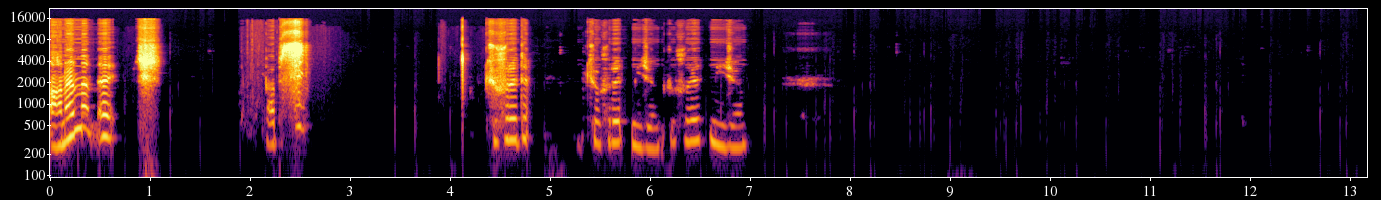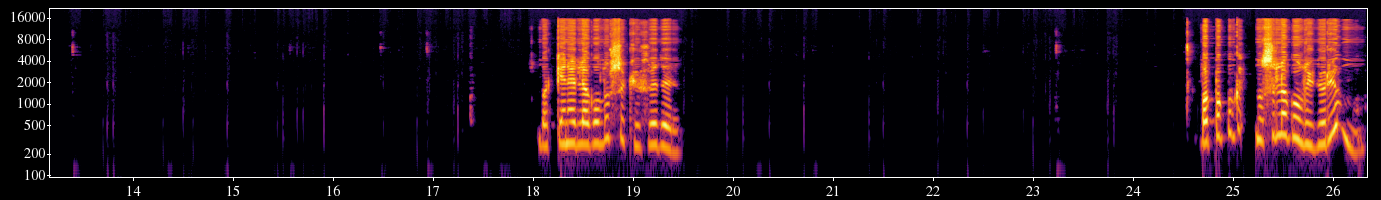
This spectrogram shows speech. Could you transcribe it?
Ananın e, şşt. Ya bir Küfür ede küfür etmeyeceğim. Küfür etmeyeceğim. Bak gene lag olursa küfür ederim. Bak bak bak nasıl lag oluyor görüyor musun?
